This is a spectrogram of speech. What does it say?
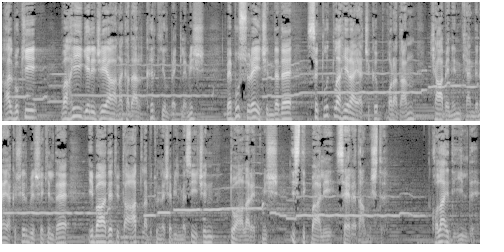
Halbuki vahiy geleceği ana kadar 40 yıl beklemiş ve bu süre içinde de sıklıkla Hira'ya çıkıp oradan Kabe'nin kendine yakışır bir şekilde ibadet-ü taatla bütünleşebilmesi için dualar etmiş, istikbali seyredalmıştı. Kolay değildi.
